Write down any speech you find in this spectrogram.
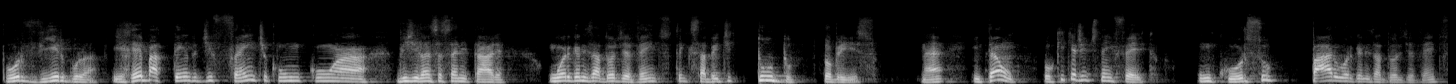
por vírgula e rebatendo de frente com, com a vigilância sanitária. Um organizador de eventos tem que saber de tudo sobre isso. Né? Então, o que, que a gente tem feito? Um curso para o organizador de eventos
